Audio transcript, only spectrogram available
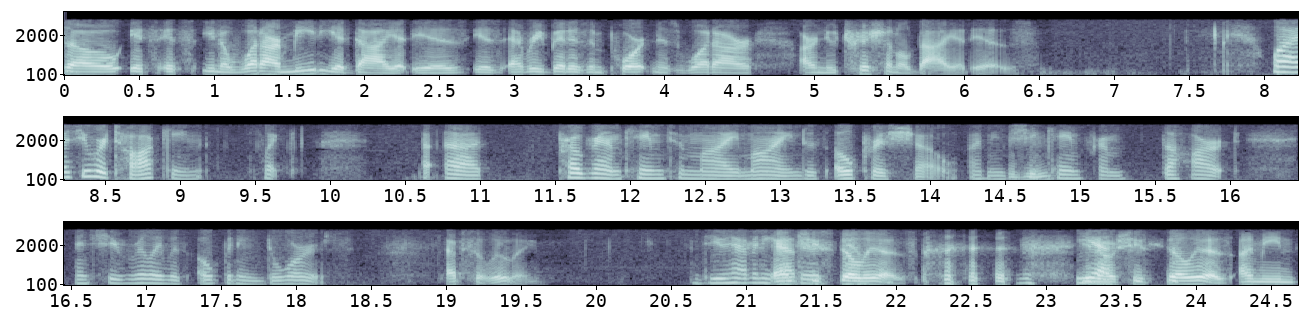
So it's it's you know what our media diet is is every bit as important as what our our nutritional diet is. Well, as you were talking, like a, a program came to my mind was Oprah's show. I mean, mm-hmm. she came from the heart, and she really was opening doors. Absolutely. Do you have any and she still is. you yes. know, she still is. I mean,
